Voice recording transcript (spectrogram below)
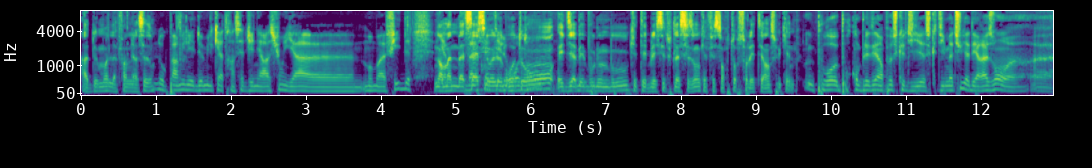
à deux mois de la fin de la saison. Donc parmi les 2004, hein, cette génération, il y a euh, Momo Afid, Norman Bassett, Bassett Noël Le Breton, et Diabé Boulumbu, qui était blessé toute la saison, qui a fait son retour sur les terrains ce week-end. Pour, pour compléter un peu ce que dit, ce que dit Mathieu, il y a des raisons euh, euh,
